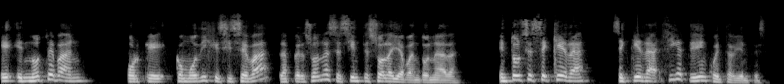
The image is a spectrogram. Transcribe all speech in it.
eh, eh, no se van porque, como dije, si se va, la persona se siente sola y abandonada. Entonces se queda, se queda, fíjate bien, cuentavientes,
